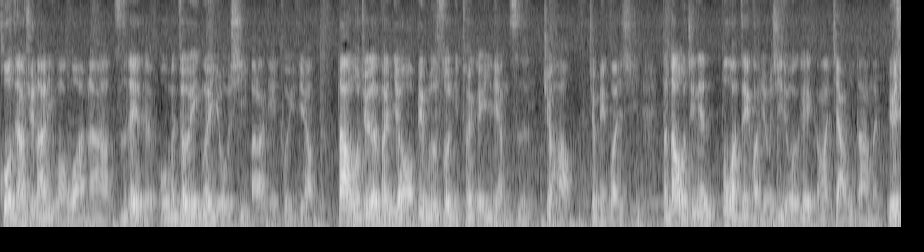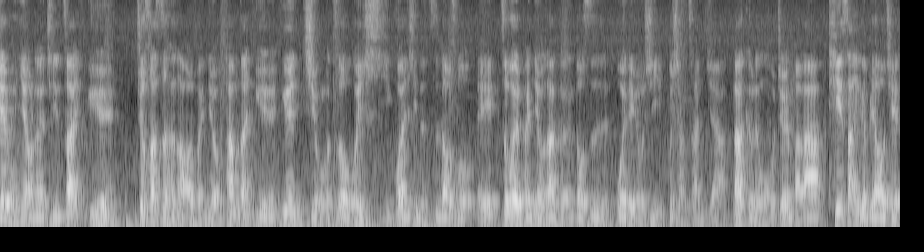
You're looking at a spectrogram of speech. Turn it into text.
或者要去哪里玩玩啊之类的，我们就会因为游戏把它给推掉。但我觉得朋友并不是说你推个一两次就好就没关系。等到我今天不玩这一款游戏，我就可以赶快加入他们。有一些朋友呢，其实在约。就算是很好的朋友，他们在约约久了之后，会习惯性的知道说，哎，这位朋友他可能都是为了游戏不想参加，那可能我就会把他贴上一个标签，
